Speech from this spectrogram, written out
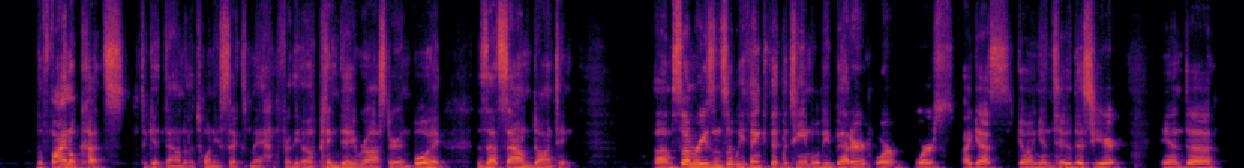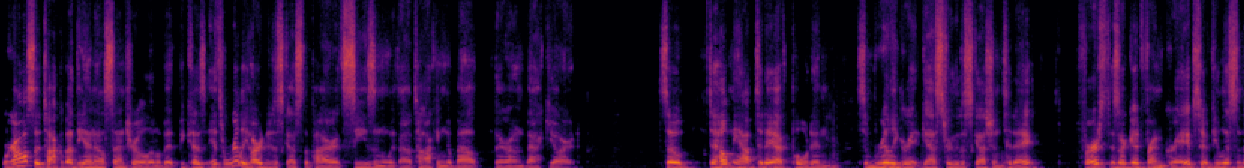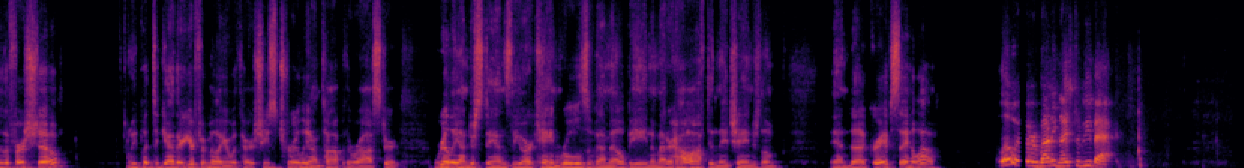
the final cuts to get down to the 26 man for the opening day roster. And boy, does that sound daunting. Um, some reasons that we think that the team will be better or worse, I guess, going into this year. And uh, we're also talk about the NL Central a little bit because it's really hard to discuss the Pirates season without talking about their own backyard. So, to help me out today, I've pulled in some really great guests for the discussion today. First is our good friend Graves, who, if you listen to the first show we put together, you're familiar with her. She's truly on top of the roster, really understands the arcane rules of MLB, no matter how often they change them. And uh, Graves, say hello. Hello, everybody. Nice to be back.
